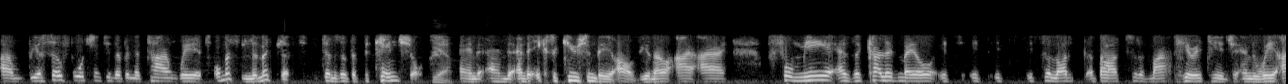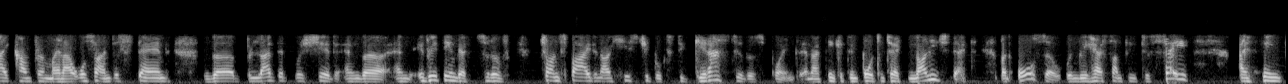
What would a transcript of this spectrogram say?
Um, we are so fortunate to live in a time where it's almost limitless in terms of the potential Yeah. and, and, and the execution thereof. You know, I, I, for me as a colored male, it's, it, it's, it's a lot about sort of my heritage and where I come from, and I also understand the blood that was shed and the and everything that sort of transpired in our history books to get us to this point. And I think it's important to acknowledge that. But also, when we have something to say, I think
